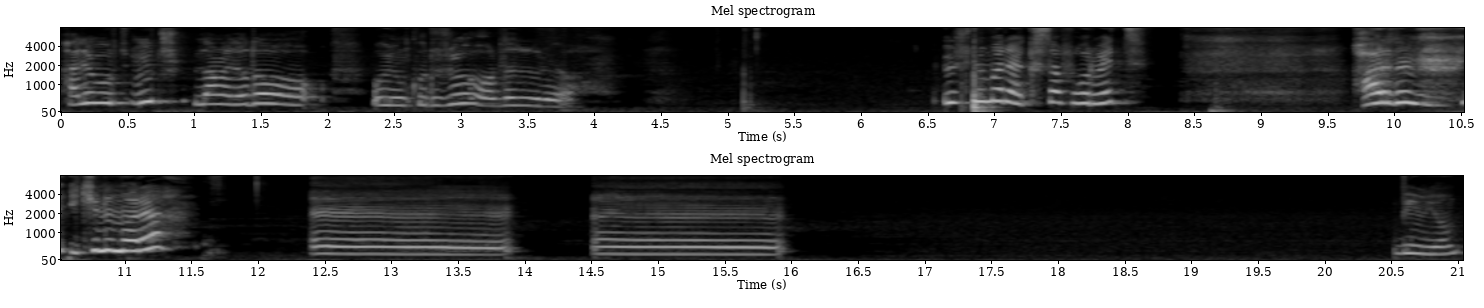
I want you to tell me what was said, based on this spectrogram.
Hollywood 3. Lamelo da oyun kurucu orada duruyor. 3 numara kısa forvet. Harden 2 numara. Ee, ee, bilmiyorum.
